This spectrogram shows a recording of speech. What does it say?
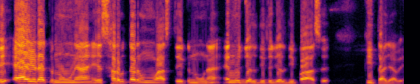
ਤੇ ਇਹ ਜਿਹੜਾ ਕਾਨੂੰਨ ਆ, ਇਹ ਸਰਵ ਧਰਮ ਵਾਸਤੇ ਕਾਨੂੰਨ ਆ, ਇਹਨੂੰ ਜਲਦੀ ਤੋਂ ਜਲਦੀ ਪਾਸ ਕੀਤਾ ਜਾਵੇ।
